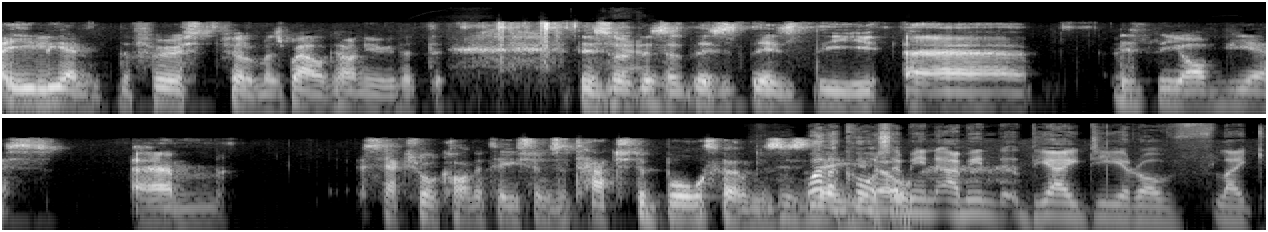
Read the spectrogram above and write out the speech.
Alien, the first film as well, can't you? That the- there's a, there's a, there's there's the uh, there's the obvious um, sexual connotations attached to both films, isn't well there? of course you i mean i mean the idea of like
